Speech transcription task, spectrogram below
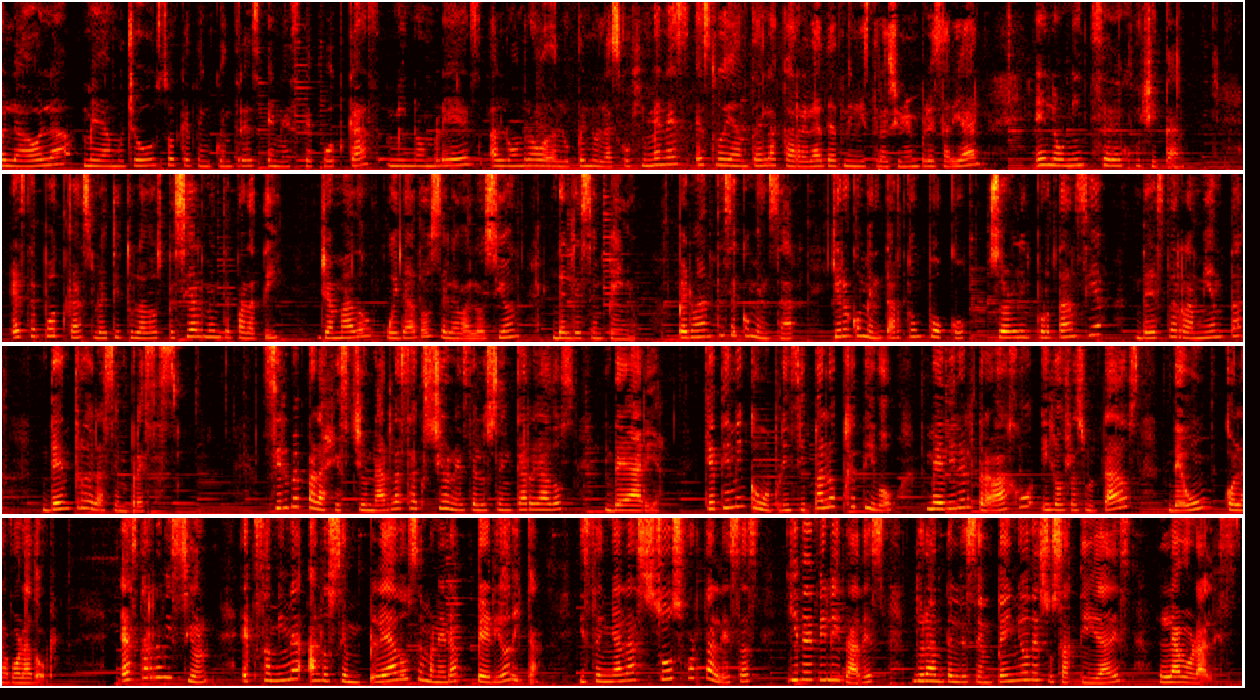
Hola, hola, me da mucho gusto que te encuentres en este podcast. Mi nombre es Alondra Guadalupe Nolasco Jiménez, estudiante de la carrera de Administración Empresarial en la UNIT de Juchitán. Este podcast lo he titulado especialmente para ti, llamado Cuidados de la Evaluación del Desempeño. Pero antes de comenzar, quiero comentarte un poco sobre la importancia de esta herramienta dentro de las empresas sirve para gestionar las acciones de los encargados de área, que tienen como principal objetivo medir el trabajo y los resultados de un colaborador. Esta revisión examina a los empleados de manera periódica y señala sus fortalezas y debilidades durante el desempeño de sus actividades laborales.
